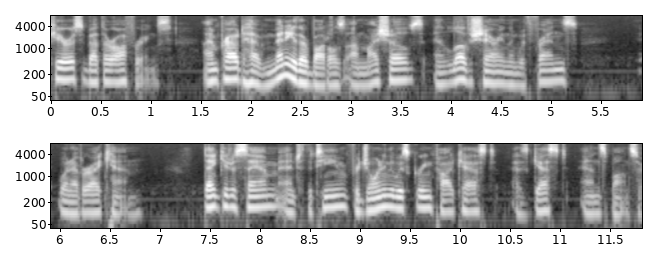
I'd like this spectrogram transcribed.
curious about their offerings. I'm proud to have many of their bottles on my shelves and love sharing them with friends whenever I can. Thank you to Sam and to the team for joining the Whiskey Ring podcast as guest and sponsor.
